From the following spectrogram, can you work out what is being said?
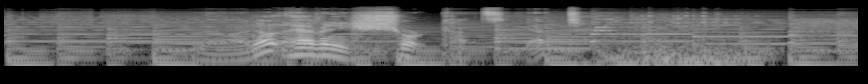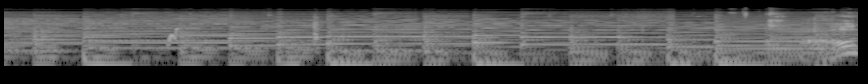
No, I don't have any shortcuts yet. Okay.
